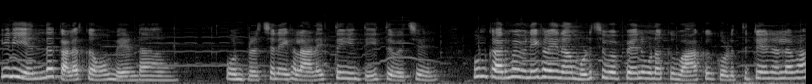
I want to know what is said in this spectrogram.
இனி எந்த கலக்கமும் வேண்டாம். உன் பிரச்சனைகள் அனைத்தையும் தீர்த்து வச்சு உன் கர்ம வினைகளை நான் முடிச்சு வைப்பேன்னு உனக்கு வாக்கு கொடுத்துட்டேன் அல்லவா?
